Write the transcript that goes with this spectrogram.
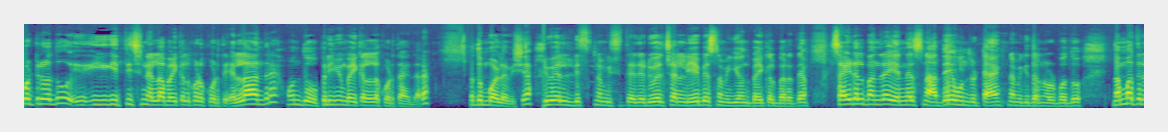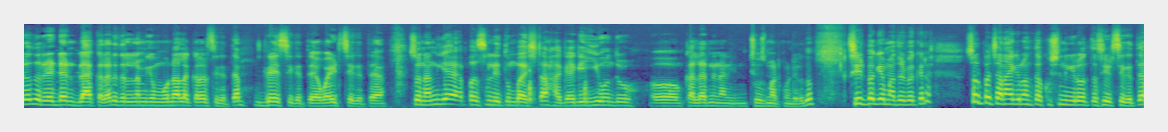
ಕೊಟ್ಟಿರೋದು ಈಗ ಇತ್ತೀಚಿನ ಎಲ್ಲ ಬೈಕಲ್ಲಿ ಕೂಡ ಕೊಡ್ತೀವಿ. ಎಲ್ಲ ಅಂದರೆ ಒಂದು ಪ್ರೀಮಿಯಂ ಬೈಕಲ್ಲೆಲ್ಲ ಕೊಡ್ತಾ ಇದ್ದಾರೆ. ಅದು ತುಂಬ ಒಳ್ಳೆ ವಿಷಯ. ಡ್ಯುವೆಲ್ ಡಿಸ್ಕ್ ನಮಗೆ ಸಿಗ್ತಾ ಇದೆ. Dual channel A B S ನಮಗೆ ಒಂದು ಬೈಕಲ್ಲಿ ಬರುತ್ತೆ. ಸೈಡಲ್ಲಿ ಬಂದರೆ ಎನ್ ಎಸ್ನ ಅದೇ ಒಂದು ಟ್ಯಾಂಕ್ ನಮಗೆ ಇದನ್ನು ನೋಡ್ಬೋದು. ನಮ್ಮ ಹತ್ರ ಇರೋದು ರೆಡ್ ಆ್ಯಂಡ್ ಬ್ಲ್ಯಾಕ್ ಕಲರ್ ಇದರಲ್ಲಿ ನಮಗೆ ಮೂರ್ನಾಲ್ಕು ಕಲರ್ ಸಿಗುತ್ತೆ. ಗ್ರೇ ಸಿಗುತ್ತೆ. ವೈಟ್ ಸಿಗುತ್ತೆ. ಸೊ ನನಗೆ ಪರ್ಸನಲಿ ತುಂಬ ಇಷ್ಟ. ಹಾಗಾಗಿ ಈ ಒಂದು ಕಲರ್ನೇ ನಾನು ಚೂಸ್ ಮಾಡ್ಕೊಂಡಿರೋದು. ಸೀಟ್ ಬಗ್ಗೆ ಮಾತಾಡ್ಬೇಕಾದ್ರೆ ಸ್ವಲ್ಪ ಚೆನ್ನಾಗಿರುವಂಥ ಕುಷನ್ ಇರುವಂಥ ಸೀಟ್ ಸಿಗುತ್ತೆ.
